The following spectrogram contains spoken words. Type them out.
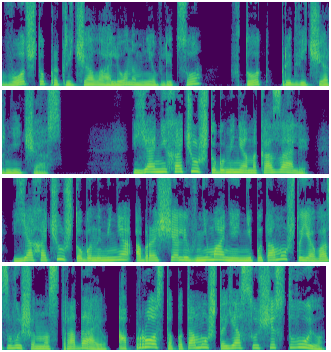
Вот что прокричала Алена мне в лицо — в тот предвечерний час. «Я не хочу, чтобы меня наказали. Я хочу, чтобы на меня обращали внимание не потому, что я возвышенно страдаю, а просто потому, что я существую.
